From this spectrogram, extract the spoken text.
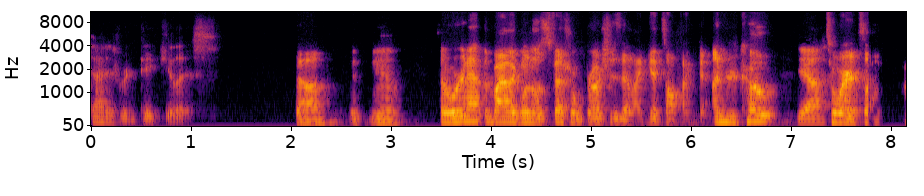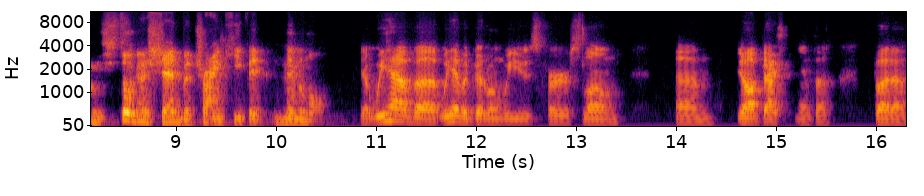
That is ridiculous. So, it- you know, so we're gonna have to buy like one of those special brushes that like gets off like the undercoat Yeah. to where it's like I'm still gonna shed, but try and keep it minimal. Yeah, we have a we have a good one we use for Sloan. Um, you'll have to ask Samantha, but uh,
